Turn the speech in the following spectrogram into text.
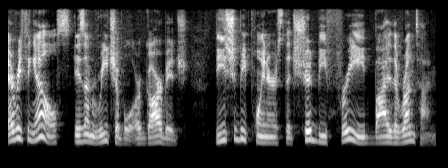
Everything else is unreachable or garbage. These should be pointers that should be freed by the runtime.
